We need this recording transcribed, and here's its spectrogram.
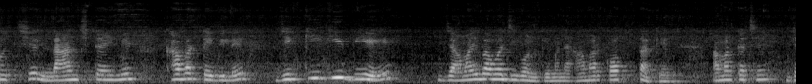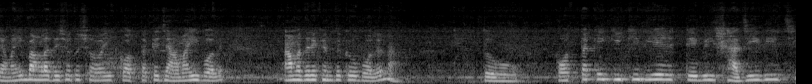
হচ্ছে লাঞ্চ টাইমে খাবার টেবিলে যে কি কি দিয়ে জামাই বাবা জীবনকে মানে আমার কর্তাকে, আমার কাছে জামাই, বাংলাদেশে তো সবাই কর্তাকে জামাই বলে, আমাদের এখানে তো কেউ বলে না। তো কর্তাকে কি কি দিয়ে টেবিল সাজিয়ে দিয়েছি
